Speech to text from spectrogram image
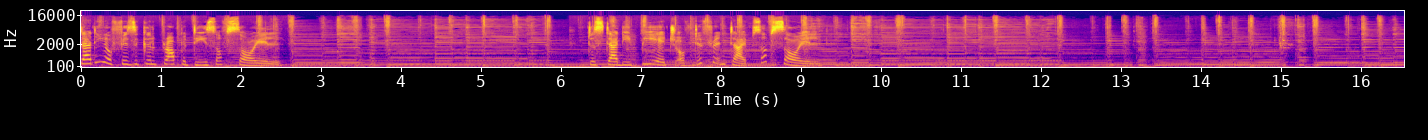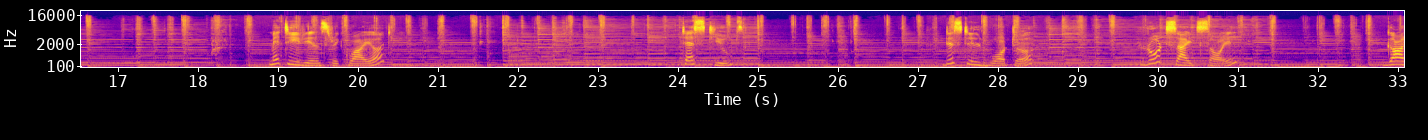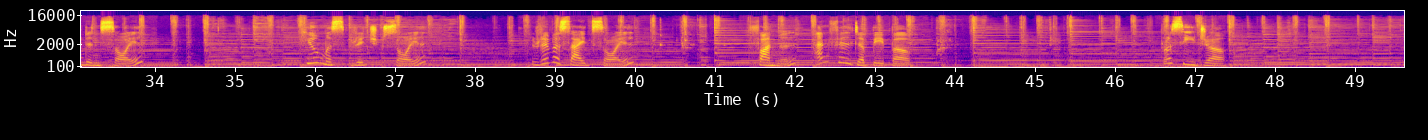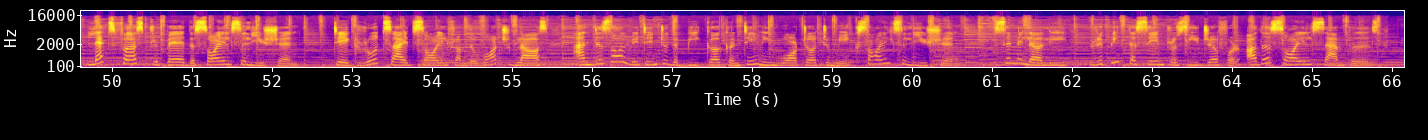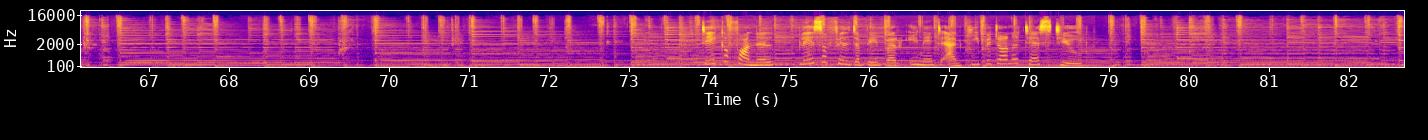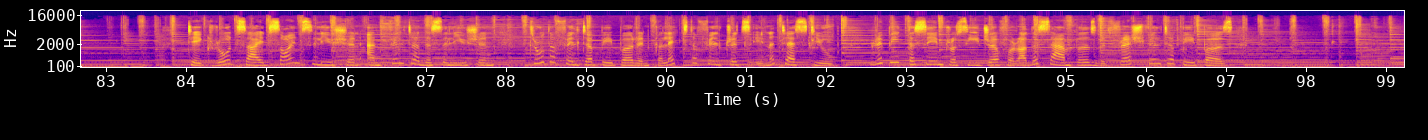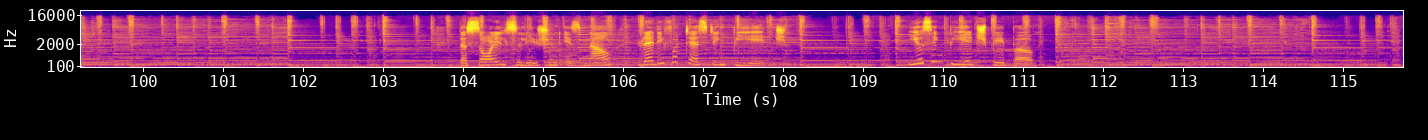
Study of physical properties of soil. To study pH of different types of soil. Materials required Test tubes Distilled water Roadside soil Garden soil Humus-rich soil Riverside soil Funnel and filter paper Procedure Let's first prepare the soil solution. Take roadside soil from the watch glass and dissolve it into the beaker containing water to make soil solution. Similarly, repeat the same procedure for other soil samples. Take a funnel, place a filter paper in it and keep it on a test tube. Take roadside soil solution and filter the solution through the filter paper and collect the filtrates in a test tube. Repeat the same procedure for other samples with fresh filter papers. The soil solution is now ready for testing pH. Using pH paper,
